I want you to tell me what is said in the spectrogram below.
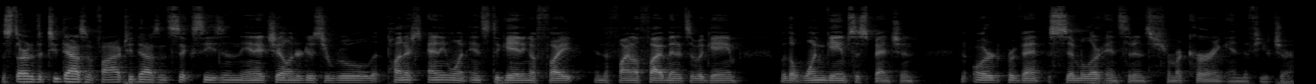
The start of the 2005 2006 season, the NHL introduced a rule that punished anyone instigating a fight in the final five minutes of a game with a one game suspension in order to prevent similar incidents from occurring in the future.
